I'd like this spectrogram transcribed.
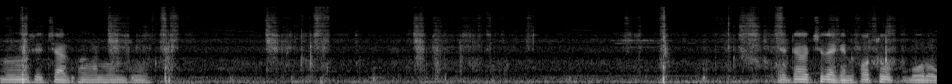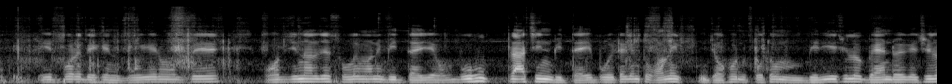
মৌমাছির চাক ভাঙার মন্ত্র এটা হচ্ছে দেখেন কত বড়। এরপরে দেখেন বইয়ের মধ্যে অরিজিনাল যে সোলেমানি বিদ্যা যে বহু প্রাচীন বিদ্যা, এই বইটা কিন্তু অনেক যখন প্রথম বেরিয়েছিল ব্যান্ড হয়ে গেছিল,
